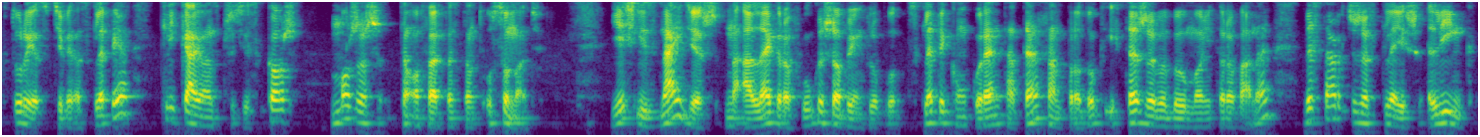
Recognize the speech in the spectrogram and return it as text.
który jest u Ciebie na sklepie, klikając przycisk kosz, możesz tę ofertę stąd usunąć. Jeśli znajdziesz na Allegro, w Google Shopping lub w sklepie konkurenta ten sam produkt i chcesz, żeby był monitorowany, wystarczy, że wkleisz link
